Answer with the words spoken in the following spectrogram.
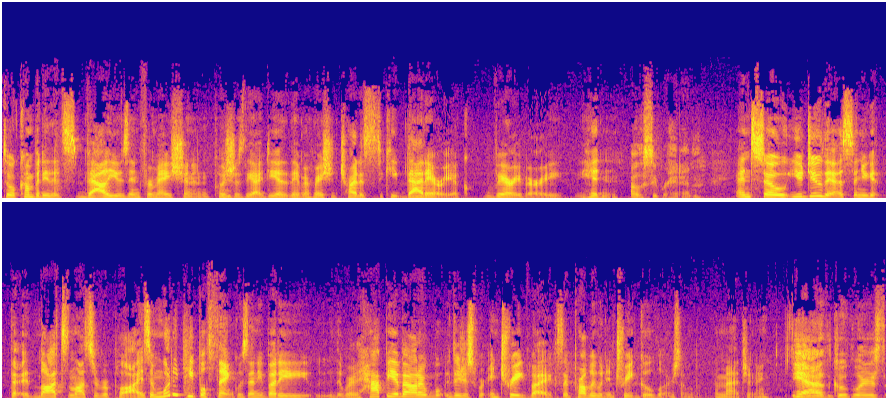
So a company that values information and pushes mm-hmm. the idea that they have information tries to keep that area very, very hidden. Oh, super hidden. And so you do this, and you get th- lots and lots of replies. And what did people think? Was anybody that were happy about it? They just were intrigued by it because it probably would intrigue Googlers. I'm imagining. Yeah, the Googlers,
